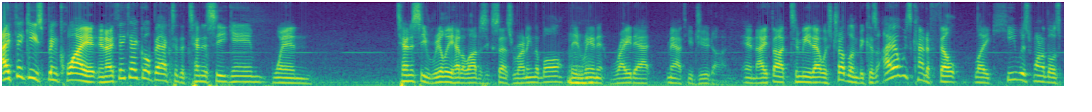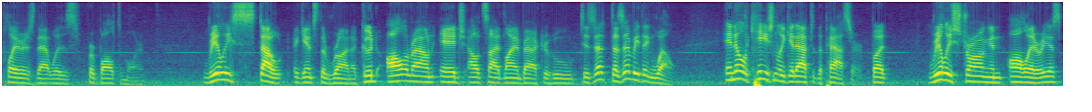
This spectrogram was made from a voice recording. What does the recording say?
I think he's been quiet, and I think I go back to the Tennessee game when Tennessee really had a lot of success running the ball. They Mhm. ran it right at Matthew Judon. And I thought to me that was troubling because I always kind of felt like he was one of those players that was for Baltimore. Really stout against the run, a good all around edge outside linebacker who does, does everything well. And he'll occasionally get after the passer, but really strong in all areas.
